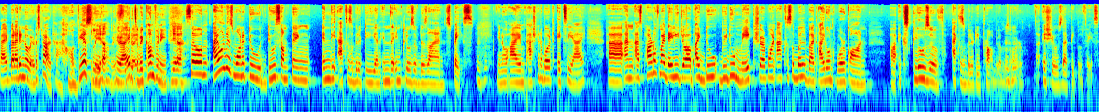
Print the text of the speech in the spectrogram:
Right? But I didn't know where to start, obviously. Yeah, obviously, right? It's a big company. Yeah. So um, I always wanted to do something in the accessibility and in the inclusive design space. You know, I am passionate about HCI. Uh, and as part of my daily job, I do we do make SharePoint accessible, but I don't work on uh, exclusive accessibility problems or uh, issues that people face.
